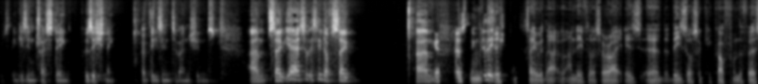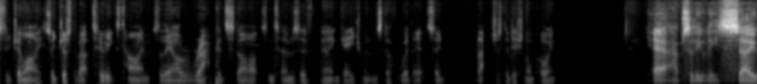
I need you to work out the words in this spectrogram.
which I think is interesting positioning of these interventions. Um, so yeah, so let's lead off. So um, the first thing they, to say with that, Andy, if that's all right, is uh, that these also kick off from the first of July, so just about two weeks' time. So they are rapid starts in terms of uh, engagement and stuff with it. So that just additional point. Yeah, absolutely. So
